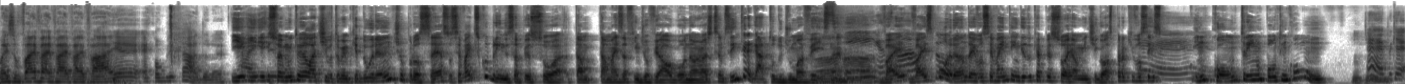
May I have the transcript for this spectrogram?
Mas o vai, vai, vai, vai, vai é, é complicado, né? E, Ai, e sim. isso é muito relativo também, porque durante o processo você vai descobrindo se a pessoa tá, tá mais afim de ouvir algo ou não. Eu acho que você não precisa entregar tudo de uma vez, né? Aham. Sim, Vai, exato. vai explorando, aí você vai entender do que a pessoa realmente gosta para que vocês É. encontrem um ponto em comum. Uhum. É, porque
